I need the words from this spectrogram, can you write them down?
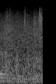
Gracias.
